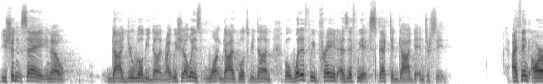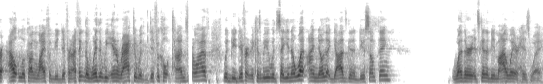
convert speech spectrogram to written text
you shouldn't say, you know, God, your will be done, right? We should always want God's will to be done. But what if we prayed as if we expected God to intercede? I think our outlook on life would be different. I think the way that we interacted with difficult times in our life would be different because we would say, you know what? I know that God's going to do something, whether it's going to be my way or his way.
